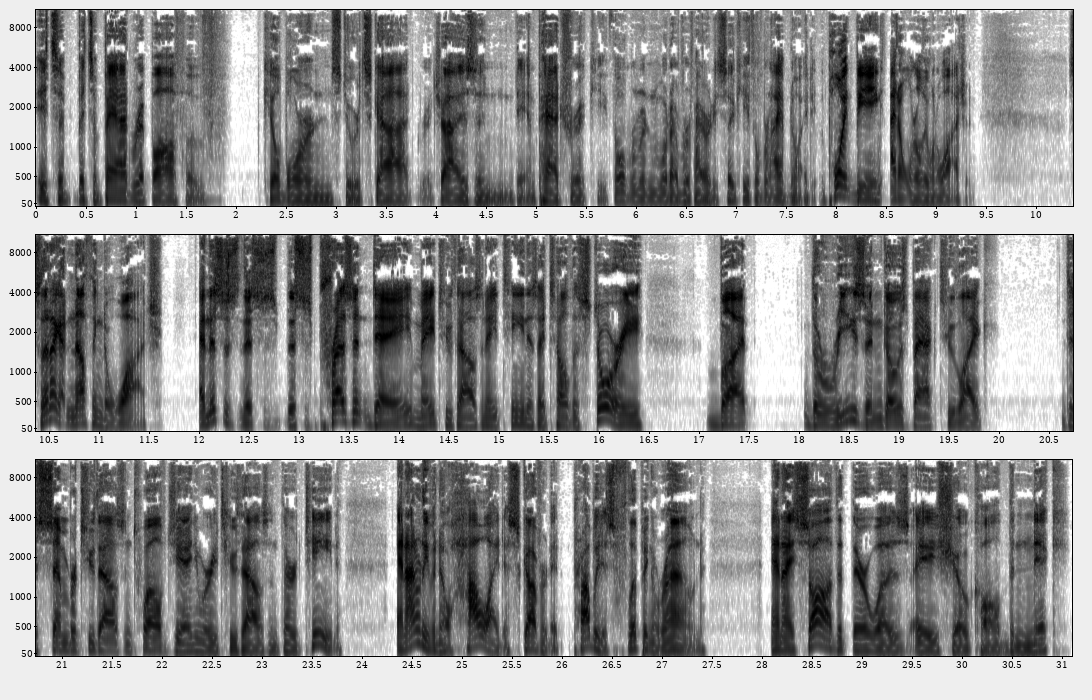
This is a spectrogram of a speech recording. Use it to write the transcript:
It's a it's a bad ripoff of Kilborn, Stuart Scott, Rich Eisen, Dan Patrick, Keith Olbermann, whatever. If I already said Keith Olbermann, I have no idea. The point being, I don't really want to watch it. So then I got nothing to watch. And this is this is this is present day, May 2018, as I tell this story. But the reason goes back to like December 2012, January 2013. And I don't even know how I discovered it, probably just flipping around. And I saw that there was a show called The Nick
